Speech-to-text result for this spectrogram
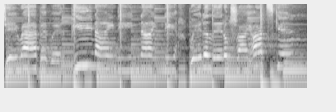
J Rabbit with a P90 90 with a little try hard skin.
